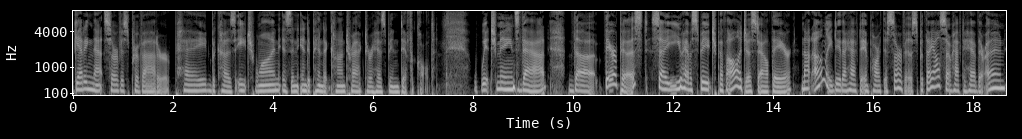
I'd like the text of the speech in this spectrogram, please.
getting that service provider paid because each one is an independent contractor has been difficult which means that the therapist, say you have a speech pathologist out there, not only do they have to impart the service, but they also have to have their own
